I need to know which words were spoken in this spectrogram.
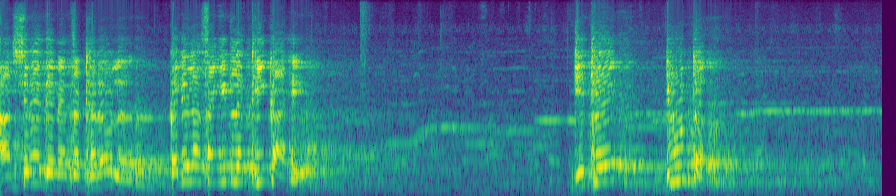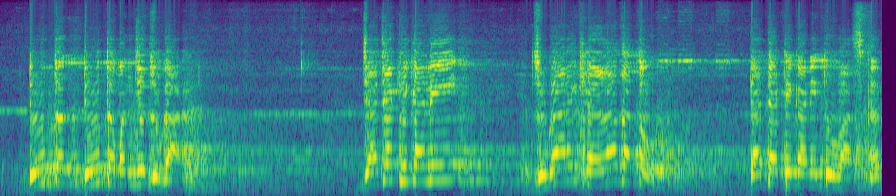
आश्रय देण्याचं ठरवलं. कलीला सांगितलं ठीक आहे. जिथे द्यूत द्यूत द्यूत म्हणजे जुगार. ज्या ज्या ठिकाणी जुगार खेळला जातो. त्या त्या ठिकाणी तू वास कर.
